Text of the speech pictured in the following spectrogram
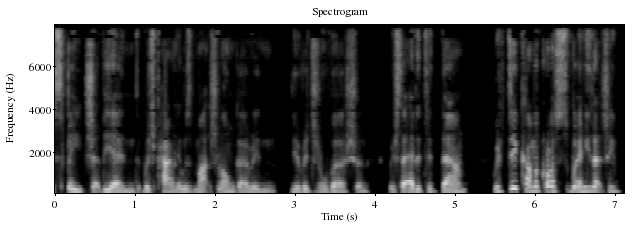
speech at the end, which apparently was much longer in the original version, which they edited down, which did come across where he's actually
